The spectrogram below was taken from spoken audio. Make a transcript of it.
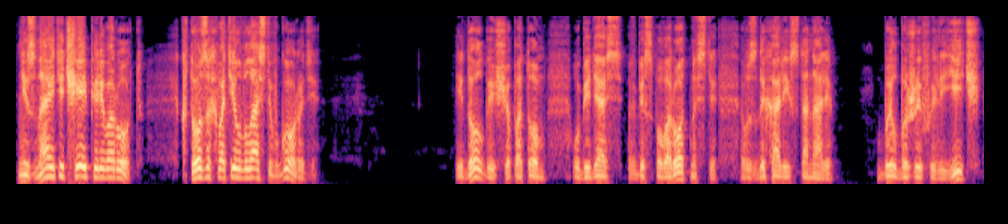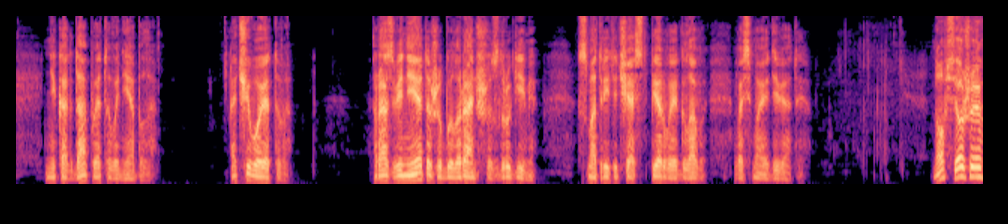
не знаете, чей переворот? Кто захватил власть в городе? И долго еще потом, убедясь в бесповоротности, вздыхали и стонали. Был бы жив Ильич, никогда бы этого не было. А чего этого? Разве не это же было раньше с другими? Смотрите часть первая, главы восьмая, девятая. Но все же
